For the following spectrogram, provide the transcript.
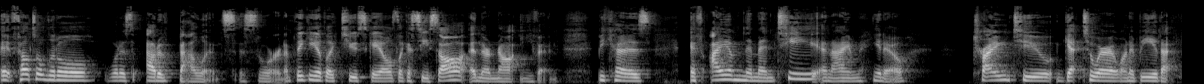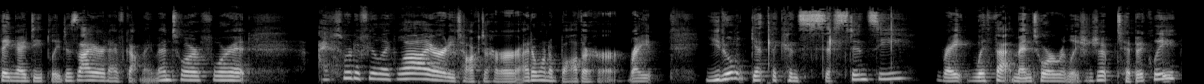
it felt a little what is out of balance is the word. I'm thinking of like two scales, like a seesaw, and they're not even because if I am the mentee and I'm, you know, trying to get to where I want to be, that thing I deeply desire, and I've got my mentor for it. I sort of feel like, well, I already talked to her. I don't want to bother her, right? You don't get the consistency, right, with that mentor relationship. Typically,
